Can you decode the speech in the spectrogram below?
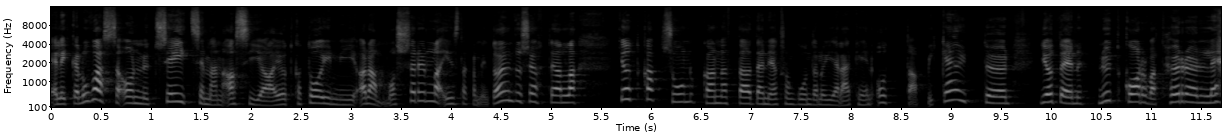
Eli luvassa on nyt seitsemän asiaa, jotka toimii Adam Mosserilla, Instagramin toimitusjohtajalla, jotka sun kannattaa tämän jakson kuuntelun jälkeen ottaa käyttöön, joten nyt korvat hörölle,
